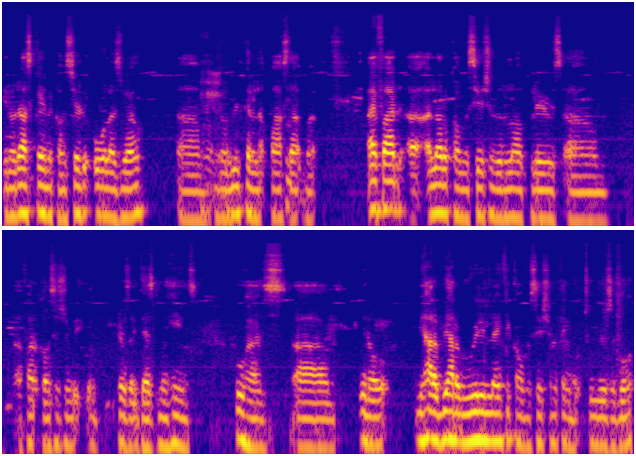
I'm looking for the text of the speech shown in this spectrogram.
You know, that's kind of considered old as well. Um, you know, we kind of look past that, but I've had a, a, lot of conversations with a lot of players. Um, I've had a conversation with, with players like Desmond Haynes, who has, um, you know, we had a, we had a really lengthy conversation. I think about two years ago,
